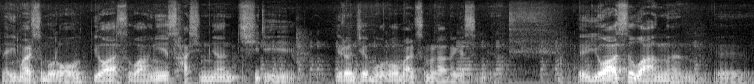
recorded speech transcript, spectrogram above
네, 이 말씀으로 요아스 왕이 40년 7일 이런 제목으로 말씀을 나누겠습니다. 에, 요아스 왕은 에,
